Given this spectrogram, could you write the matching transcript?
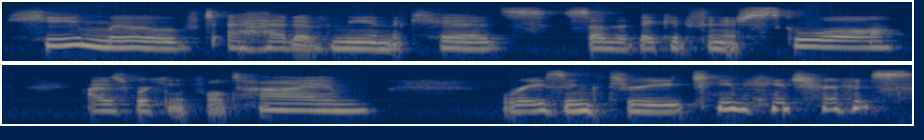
he moved ahead of me and the kids so that they could finish school. I was working full time, raising three teenagers.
